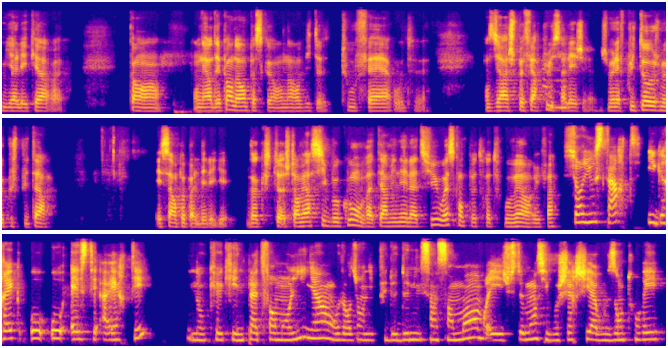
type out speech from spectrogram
mis à l'écart euh, quand on est indépendant parce qu'on a envie de tout faire ou de on se dira, je peux faire plus, mhm. allez, je, me lève plus tôt, je me couche plus tard. Et ça, on peut pas le déléguer. Donc, je te, remercie beaucoup. On va terminer là-dessus. Où est-ce qu'on peut te retrouver, Henrifa Sur YouStart, Y-O-O-S-T-A-R-T, donc euh, qui est une plateforme en ligne. Hein. Aujourd'hui, on est plus de 2500 membres. Et justement, si vous cherchez à vous entourer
